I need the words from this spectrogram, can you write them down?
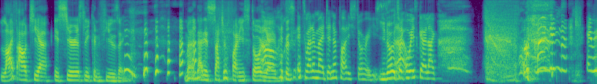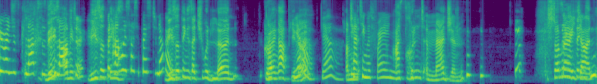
Life out here is seriously confusing. Man, that is such a funny story. eh? Oh, because it's, it's one of my dinner party stories. You know, it's like- I always go like, and then the, everyone just collapses these, with I mean, laughter. these are but things. how was I supposed to know? these are things that you would learn growing up. You yeah, know, yeah. I mean, Chatting with friends. I couldn't imagine so many Sorry, things. John.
